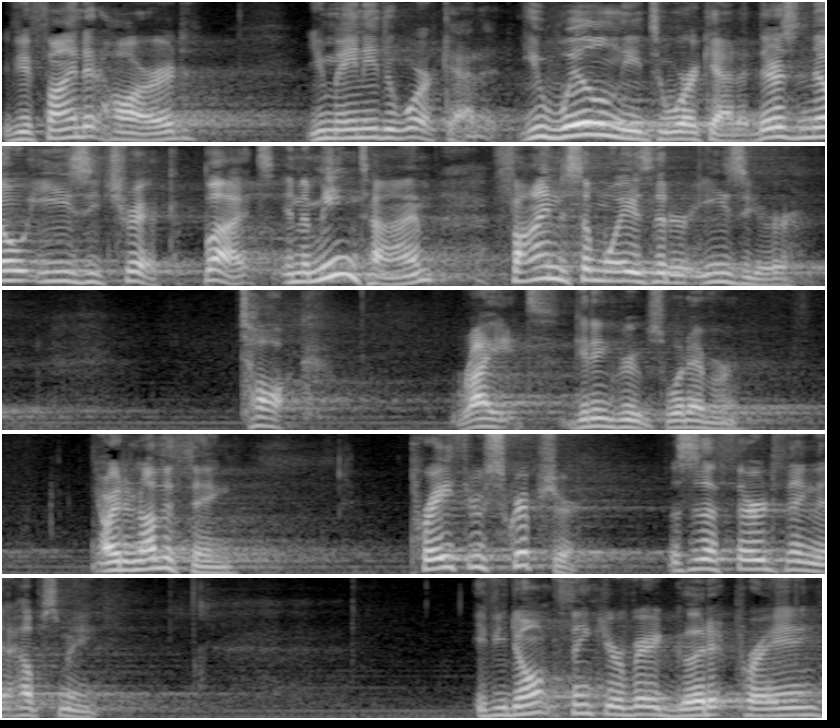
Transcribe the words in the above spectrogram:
If you find it hard, you may need to work at it. You will need to work at it. There's no easy trick. But in the meantime, find some ways that are easier. Talk, write, get in groups, whatever. All right, another thing pray through Scripture. This is a third thing that helps me. If you don't think you're very good at praying,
